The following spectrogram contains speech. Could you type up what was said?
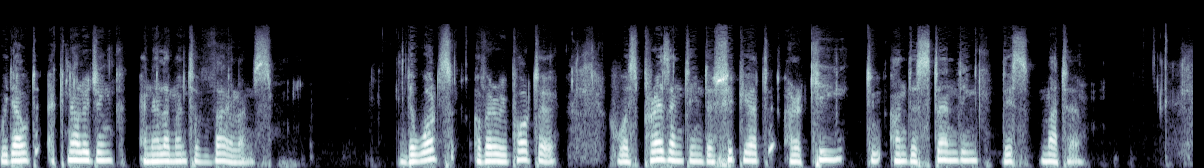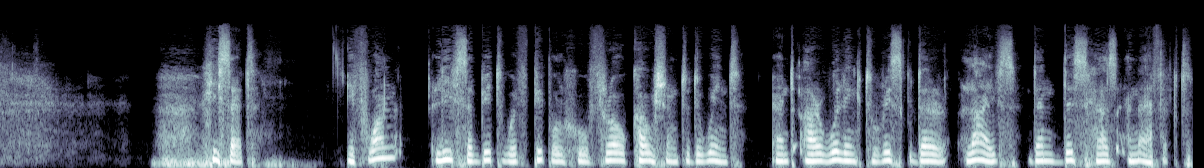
without acknowledging an element of violence. The words of a reporter who was present in the shipyard are key to understanding this matter. He said, if one lives a bit with people who throw caution to the wind and are willing to risk their lives, then this has an effect.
